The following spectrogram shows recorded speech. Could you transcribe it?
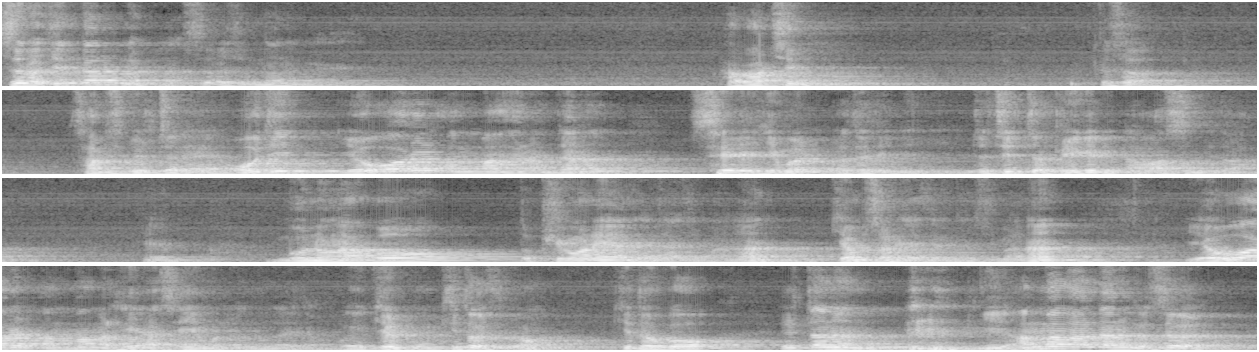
쓰러진다는 겁니다. 쓰러진다는 거예요. 하루아침 그래서 31절에 오직 여호와를 악망하는 자는 새 힘을 얻으리니 이제 진짜 비결이 나왔습니다. 예, 무능하고 또 피곤해야 된다지만은 겸손해야 된다지만은 여호와를 악망을 해야 새 힘을 얻는 거예요. 결국 기도죠. 기도고 일단은 이 악망한다는 것을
